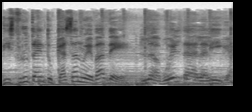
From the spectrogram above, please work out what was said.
Disfruta en tu casa nueva de La Vuelta a la Liga.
